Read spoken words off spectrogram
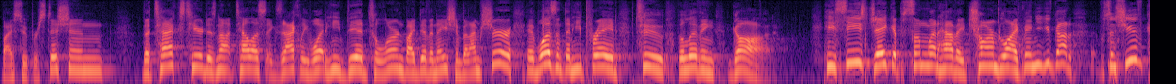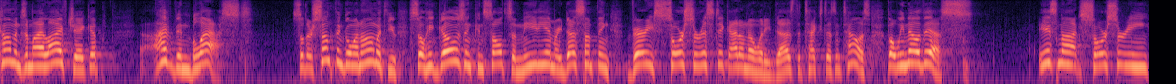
by superstition, the text here does not tell us exactly what he did to learn by divination, but I'm sure it wasn't that he prayed to the living God. He sees Jacob somewhat have a charmed life. Man, you've got, since you've come into my life, Jacob, I've been blessed. So there's something going on with you. So he goes and consults a medium or he does something very sorceristic. I don't know what he does. The text doesn't tell us. But we know this is not sorcery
